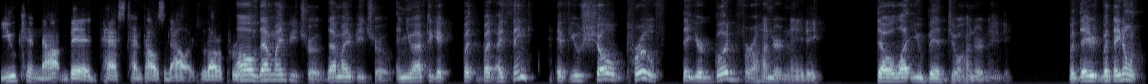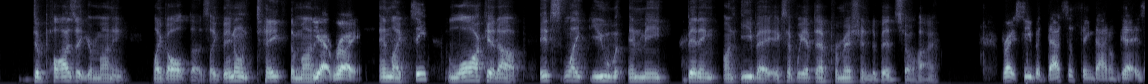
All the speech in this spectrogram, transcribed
you cannot bid past ten thousand dollars without approval. Oh, that might be true. That might be true. And you have to get, but but I think if you show proof that you're good for 180, they'll let you bid to 180. But they but they don't deposit your money like alt does. Like they don't take the money. Yeah, right. And like see lock it up. It's like you and me bidding on eBay, except we have to have permission to bid so high. Right. See, but that's the thing that I don't get is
